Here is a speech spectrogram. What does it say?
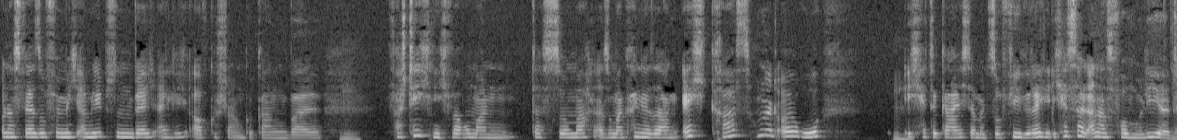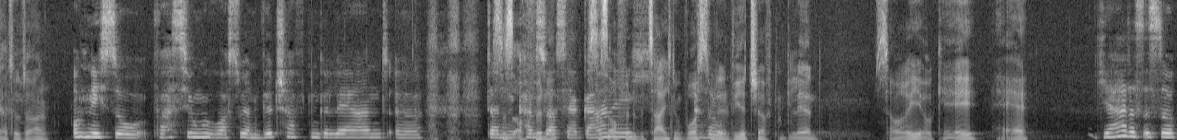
Und das wäre so für mich am liebsten, wäre ich eigentlich aufgestanden gegangen, weil mhm. Verstehe ich nicht, warum man das so macht. Also man kann ja sagen, echt krass, 100 Euro. Mhm. Ich hätte gar nicht damit so viel gerechnet. Ich hätte es halt anders formuliert. Ja, total. Und nicht so, was Junge, wo hast du denn Wirtschaften gelernt? Äh, dann kannst du das ja gar nicht. Was ist das auch für eine Bezeichnung? Wo hast also, du denn Wirtschaften gelernt? Sorry, okay, hä? Ja, das ist so,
